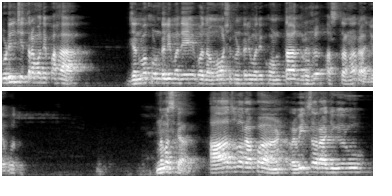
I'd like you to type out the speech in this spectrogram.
पुढील चित्रामध्ये पहा जन्मकुंडलीमध्ये व नववांश कुंडलीमध्ये कोणता ग्रह असताना राजयोग होतो. नमस्कार. आजवर आपण रवीचा राजगुरु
